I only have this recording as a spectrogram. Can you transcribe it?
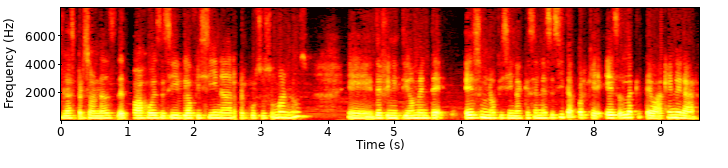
las personas de trabajo, es decir, la oficina de recursos humanos. Eh, definitivamente es una oficina que se necesita porque esa es la que te va a generar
